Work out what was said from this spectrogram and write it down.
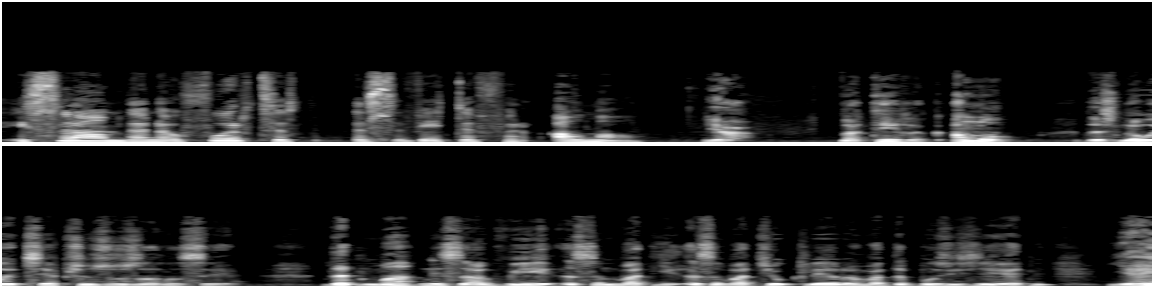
Islam dan nou voortsit is wette vir almal. Ja, natuurlik, almal. There's no exceptions soos hulle sê. Dit maak nie saak wie is en wat jy is en wat jou klere en watter posisie jy het nie. Jy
